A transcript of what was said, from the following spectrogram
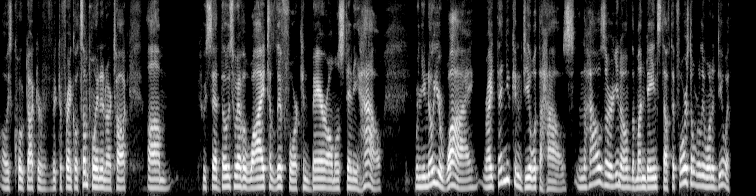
always quote Dr. Viktor Frankl at some point in our talk, um, who said, "Those who have a why to live for can bear almost any how." When you know your why, right, then you can deal with the hows, and the hows are you know the mundane stuff that fours don't really want to deal with.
